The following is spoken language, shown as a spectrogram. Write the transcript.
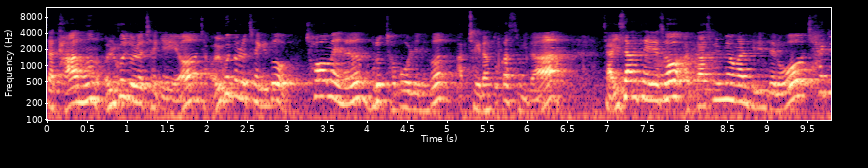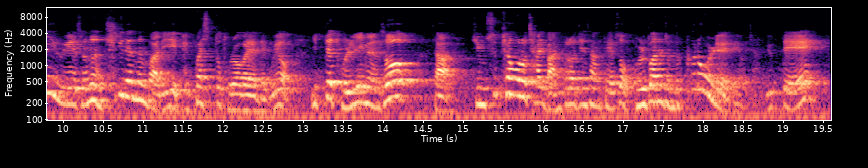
자, 다음은 얼굴 돌려차기예요. 자, 얼굴 돌려차기도 처음에는 무릎 접어 올리는 건 앞차기랑 똑같습니다. 자, 이 상태에서 아까 설명한 드린 대로 차기 위해서는 축이 되는 발이 180도 돌아가야 되고요. 이때 돌리면서 자, 지금 수평으로 잘 만들어진 상태에서 골반을 좀 더 끌어올려야 돼요. 자, 이때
